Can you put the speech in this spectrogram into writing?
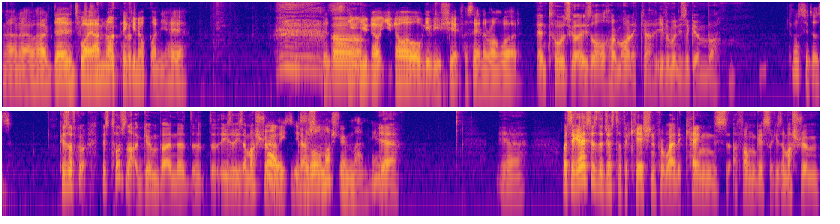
no, no, that's why I'm not picking up on you here. Because uh, you, you, know, you know, I will give you shit for saying the wrong word. And Toad's got his little harmonica, even when he's a Goomba. Of course he does. Because of course, because Toad's not a Goomba, and the, the, the he's, he's a mushroom. No, he's, he's a little mushroom man. Yeah. yeah. yeah. Which I guess is the justification for why the king's a fungus. Like he's a mushroom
